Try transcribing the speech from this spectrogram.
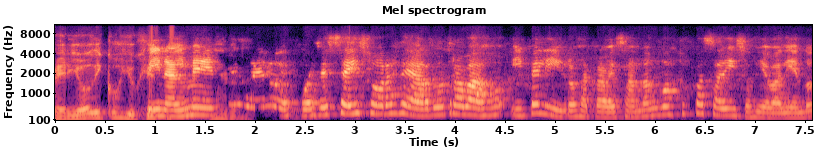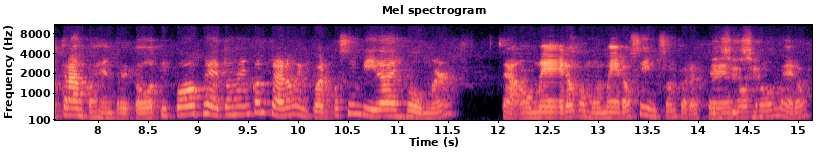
Periódicos y objetos. Finalmente, bueno, después de seis horas de arduo trabajo y peligros, atravesando angostos pasadizos y evadiendo trampas entre todo tipo de objetos, encontraron el cuerpo sin vida de Homer, o sea, Homero como Homero Simpson, pero este Sí, es sí. otro Homero,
